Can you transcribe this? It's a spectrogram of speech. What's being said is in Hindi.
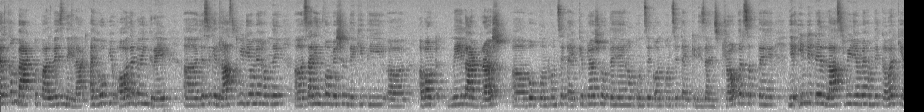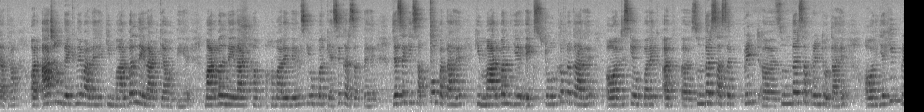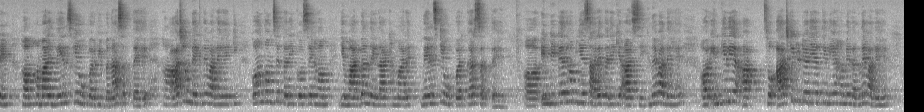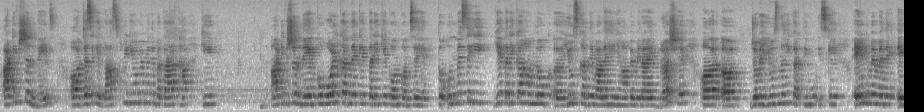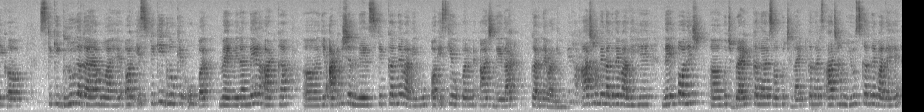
welcome back to पालवेज nail art I hope you all are doing. Uh, जैसे कि लास्ट वीडियो में हमने uh, सारी इन्फॉर्मेशन देखी थी अबाउट नेल आर्ट ब्रश वो कौन कौन से टाइप के ब्रश होते हैं हम उनसे कौन कौन से टाइप के डिज़ाइंस ड्रॉ कर सकते हैं। ये इन डिटेल लास्ट वीडियो में हमने कवर किया था। और आज हम देखने वाले हैं कि मार्बल नेल आर्ट क्या होती है। मार्बल नेल आर्ट हम, हमारे नेल्स के ऊपर कैसे कर सकते हैं? जैसे कि सबको पता है कि मार्बल ये एक स्टोन का प्रकार है और जिसके ऊपर एक सुंदर सा से प्रिंट सुंदर सा प्रिंट होता है और यही प्रिंट हम हमारे नेल्स के ऊपर भी बना सकते हैं। हाँ आज हम देखने वाले हैं कि कौन कौन से तरीकों से हम ये मार्बल नेल आर्ट हमारे नेल्स के ऊपर कर सकते हैं। इन डिटेल हम ये सारे तरीके आज सीखने वाले हैं और इनके लिए आ, सो आज के ट्यूटोरियल के लिए हमें लगने वाले हैं आर्टिफिशियल नेल्स और जैसे कि लास्ट वीडियो में मैंने बताया था कि आर्टिफिशियल नेल को होल्ड करने के तरीके कौन कौन से हैं तो उनमें से ही ये तरीका हम लोग यूज़ करने वाले हैं। यहाँ पे मेरा एक ब्रश है और जो मैं यूज़ नहीं करती हूँ इसके एंड में मैंने एक स्टिकी ग्लू लगाया हुआ है और इस स्टिकी ग्लू के ऊपर मैं मेरा नेल आर्ट का ये आर्टिफिशियल नेल स्टिक करने वाली हूँ और इसके ऊपर मैं आज नेल आर्ट करने वाली हूँ। आज हमें लगने वाली है नेल पॉलिश कुछ ब्राइट कलर्स और कुछ लाइट कलर्स आज हम यूज़ करने वाले हैं।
